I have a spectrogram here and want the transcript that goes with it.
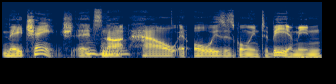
Mm-hmm. may change. It's not how it always is going to be. I mean.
